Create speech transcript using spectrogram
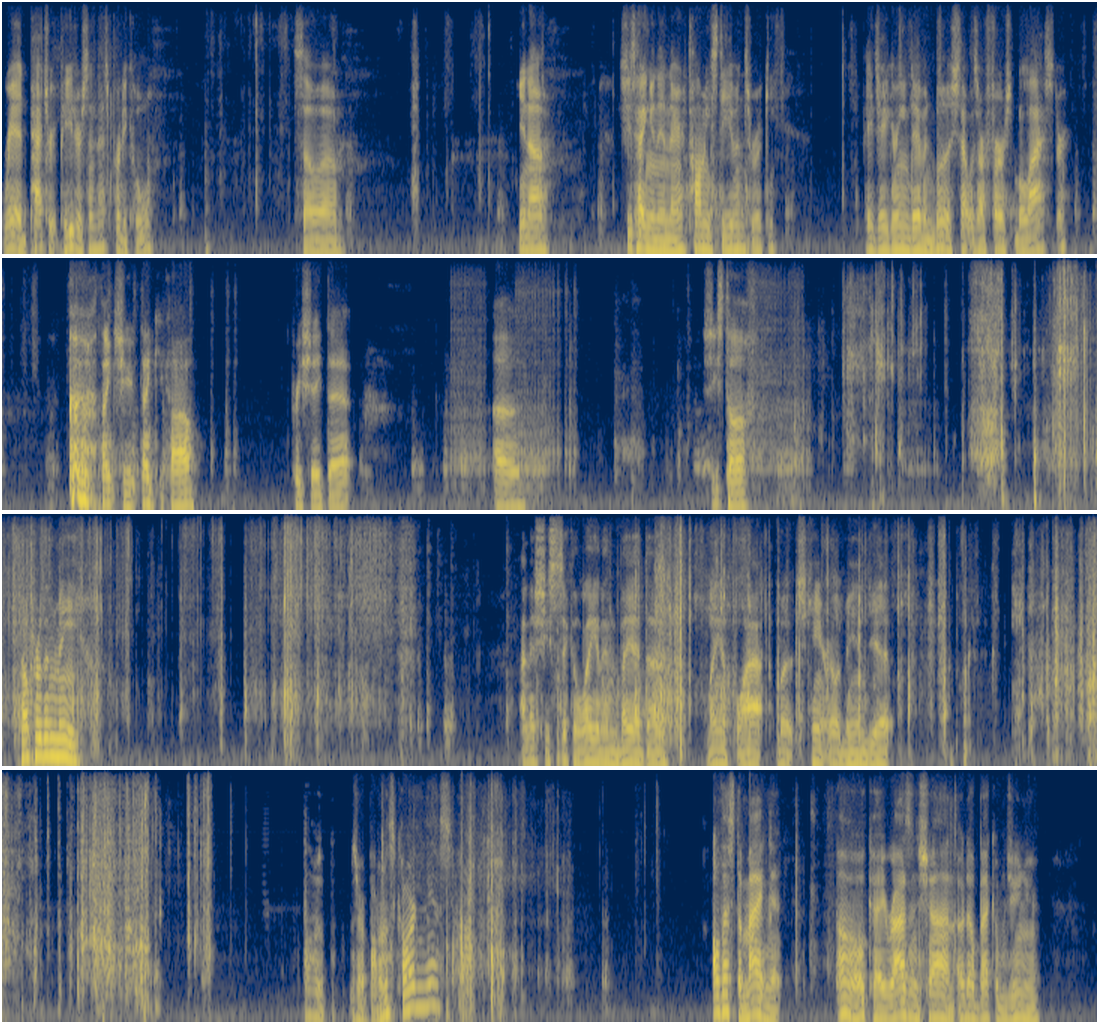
Red Patrick Peterson, that's pretty cool. So, uh, you know, she's hanging in there. Tommy Stevens, rookie. AJ Green, Devin Bush. That was our first blaster. Thanks you, thank you, Kyle. Appreciate that. Uh, she's tough. Tougher than me. I know she's sick of laying in bed though, laying flat, but she can't really bend yet. Oh, is there a bonus card in this? Oh, that's the magnet. Oh, okay. Rise and shine, Odell Beckham Jr.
